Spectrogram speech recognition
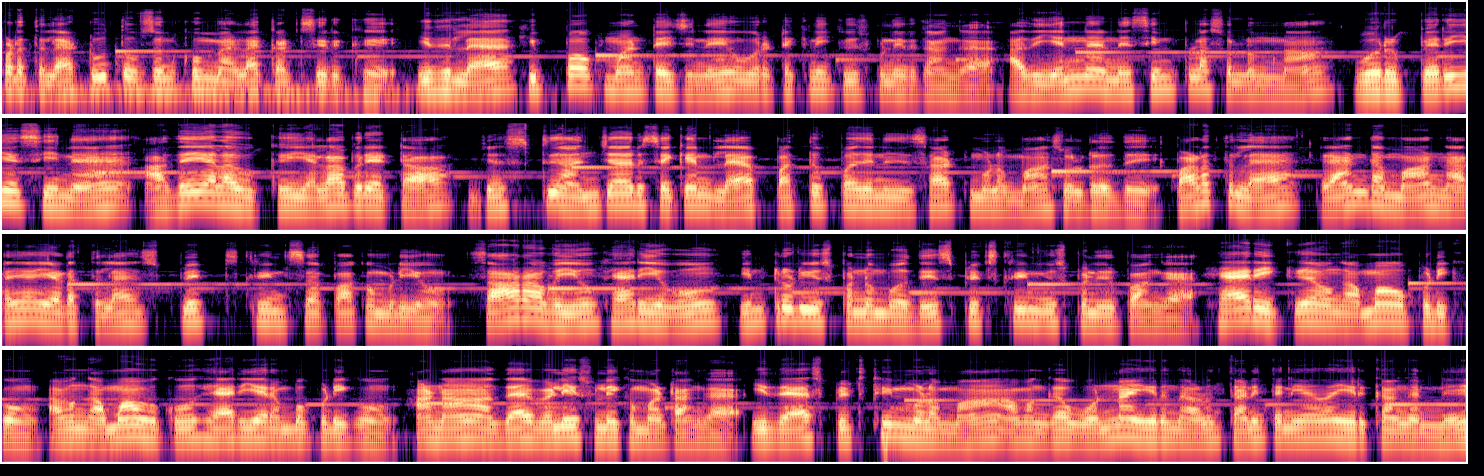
படத்தில் டூ தௌசண்ட்க்கும் மேலே கட்ஸ் இருக்குது இதில் ஹிப்ஹாப் மாண்டேஜ்னு ஒரு டெக்னிக் யூஸ் பண்ணியிருக்காங்க அது என்னன்னு சிம்பிளா சொல்லணும்னா ஒரு பெரிய சீனை அதே அளவுக்கு எலாபரேட்டா ஜஸ்ட் அஞ்சாறு செகண்ட்ல பத்து பதினஞ்சு ஷாட் மூலமா சொல்றது. படத்துல ரேண்டமா நிறைய இடத்துல ஸ்பிளிட் ஸ்கிரீன்ஸை பார்க்க முடியும். சாராவையும் ஹேரியவும் இன்ட்ரோடியூஸ் பண்ணும்போது ஸ்பிளிட் ஸ்கிரீன் யூஸ் பண்ணியிருப்பாங்க ஹேரிக்கு அவங்க அம்மாவை பிடிக்கும். அவங்க அம்மாவுக்கும் ஹேரியை ரொம்ப பிடிக்கும். ஆனால் அதை வெளியே சொல்லிக்க மாட்டாங்க. இதை ஸ்பிளிட் ஸ்கிரீன் மூலமா அவங்க ஒன்றா இருந்தாலும் தனித்தனியாக தான் இருக்காங்கன்னு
